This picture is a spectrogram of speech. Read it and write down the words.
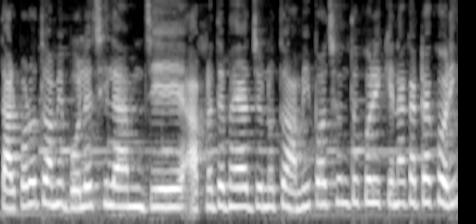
তারপরেও তো আমি বলেছিলাম যে, আপনাদের ভাইয়ার জন্য তো আমি পছন্দ করি কেনাকাটা করি।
